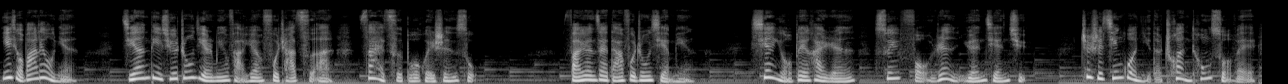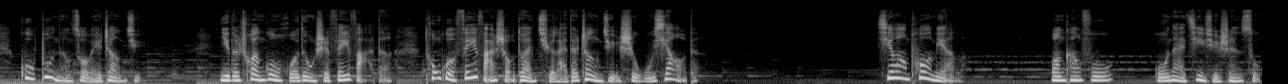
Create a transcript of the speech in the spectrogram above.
一九八六年，吉安地区中级人民法院复查此案，再次驳回申诉。法院在答复中写明，现有被害人虽否认原检举。这是经过你的串通所为，故不能作为证据。你的串供活动是非法的，通过非法手段取来的证据是无效的。希望破灭了，汪康夫无奈继续申诉。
